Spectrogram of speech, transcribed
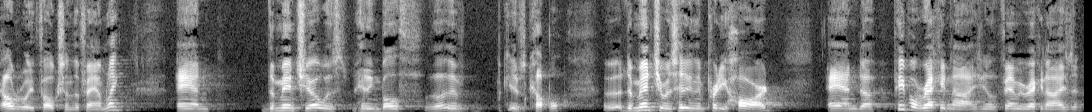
elderly folks in the family, and dementia was hitting both, it was a couple, uh, dementia was hitting them pretty hard, and uh, people recognized, you know, the family recognized that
